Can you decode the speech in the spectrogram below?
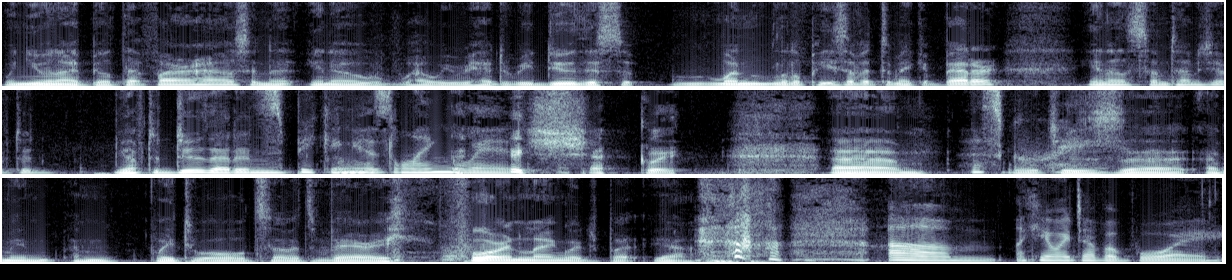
when you and I built that firehouse, and uh, you know how we had to redo this one little piece of it to make it better. You know, sometimes you have to you have to do that in Speaking his language. exactly. Um, That's great. which is, uh, I mean, I'm way too old, so it's very foreign language. But yeah, um, I can't wait to have a boy,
